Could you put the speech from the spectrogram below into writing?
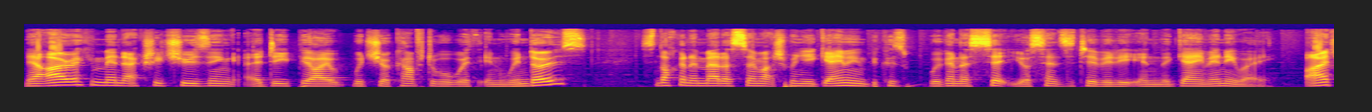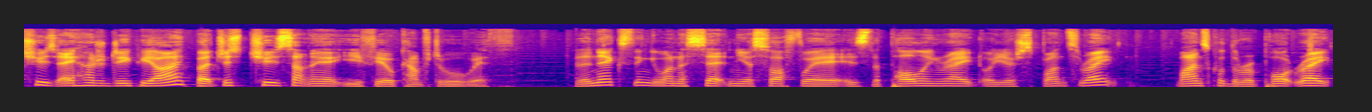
Now I recommend actually choosing a DPI which you're comfortable with in Windows. It's not going to matter so much when you're gaming because we're going to set your sensitivity in the game anyway. I choose 800 DPI, but just choose something that you feel comfortable with. The next thing you want to set in your software is the polling rate or your response rate. Mine's called the report rate.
